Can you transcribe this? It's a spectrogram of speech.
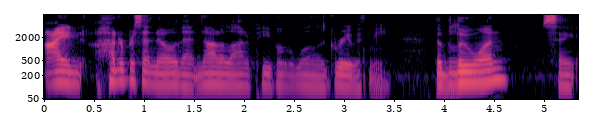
I 100% know that not a lot of people will agree with me. The blue one say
